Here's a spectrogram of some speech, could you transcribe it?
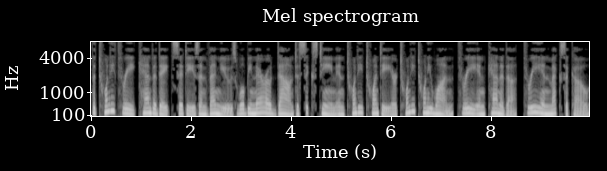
The 23 candidate cities and venues will be narrowed down to 16 in 2020 or 2021 3 in Canada, 3 in Mexico,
